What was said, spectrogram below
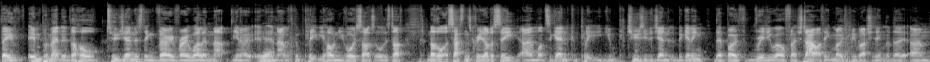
they've implemented the whole two genders thing very very well in that you know in, Yeah. in that with completely whole new voice arcs all this stuff. Another one, Assassin's Creed Odyssey. Um, once again, completely you can choose either gender at the beginning. They're both really well fleshed out. I think most people actually think that they. Um,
